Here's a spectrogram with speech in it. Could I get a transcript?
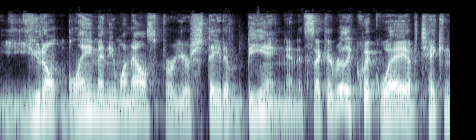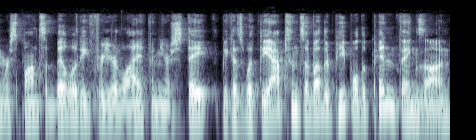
you don't blame anyone else for your state of being. And it's like a really quick way of taking responsibility for your life and your state because with the absence of other people to pin things on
